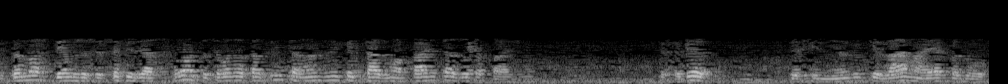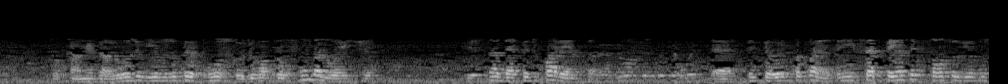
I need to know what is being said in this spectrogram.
Então nós temos, se você fizer as contas, você vai notar 30 anos em que ele traz uma página e traz outra página. Percebeu? Definindo que lá na época do, do Caminho da Luz vimos o percurso de uma profunda noite. Isso na década de 40. É, 38 para 40. Em 70 ele solta o livro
